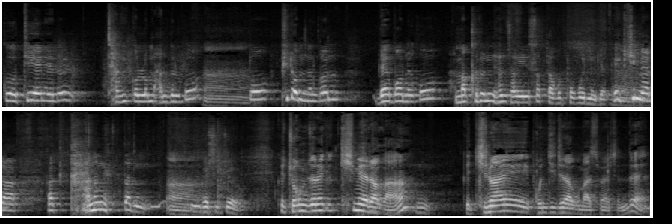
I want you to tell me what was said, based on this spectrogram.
그 DNA를 자기 걸로 만들고 아. 또 필요 없는 건 내보내고 아마 그런 현상이 있었다고 보고 있는 게 그게 키메라가 가능했던 아. 것이죠. 그 조금 전에 그 키메라가 그 진화의 본질이라고 말씀하셨는데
